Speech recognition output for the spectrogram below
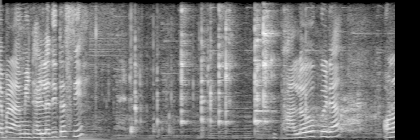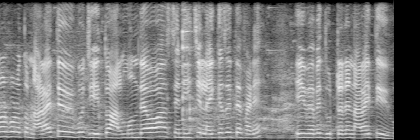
এবার আমি ঢাইলা দিতেছি। ভালো কইরা অনবরত নাড়াইতে হইব, যেহেতু আলমন্ড দেওয়া আছে, নিচে লাগিয়ে যেতে পারে, এইভাবে দুধটারে নাড়াইতে হইব।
